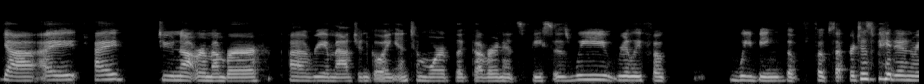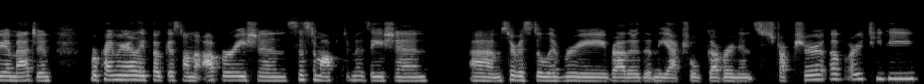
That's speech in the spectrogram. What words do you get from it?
Yeah, I I do not remember uh, Reimagine going into more of the governance pieces. We really folk, we being the folks that participated in Reimagine, were primarily focused on the operations, system optimization, um, service delivery, rather than the actual governance structure of RTD.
